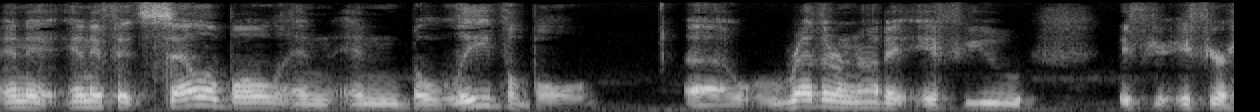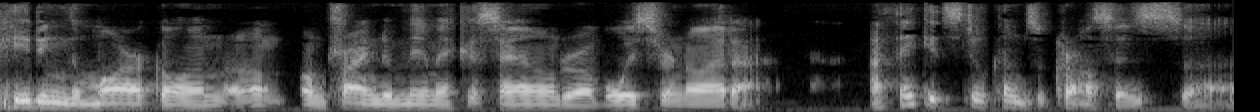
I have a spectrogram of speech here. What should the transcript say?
and it, and if it's sellable and and believable, uh, whether or not if you if you if you're hitting the mark on, on on trying to mimic a sound or a voice or not, I, I think it still comes across as uh,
